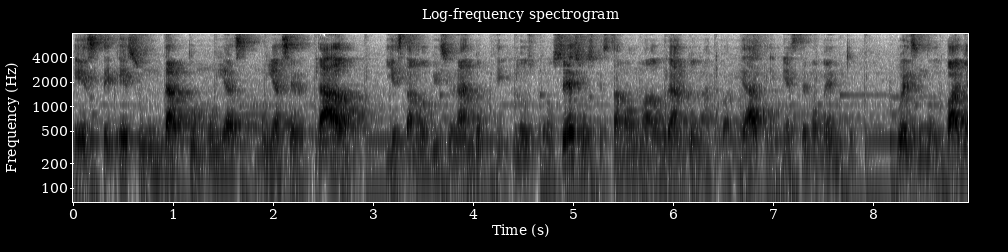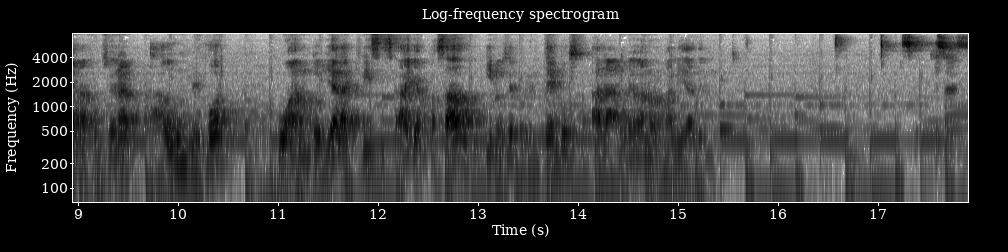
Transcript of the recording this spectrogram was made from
este es un dato muy, muy acertado y estamos visionando que los procesos que estamos madurando en la actualidad, en este momento, pues nos vayan a funcionar aún mejor cuando ya la crisis haya pasado y nos enfrentemos a la nueva normalidad del mundo. Eso es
